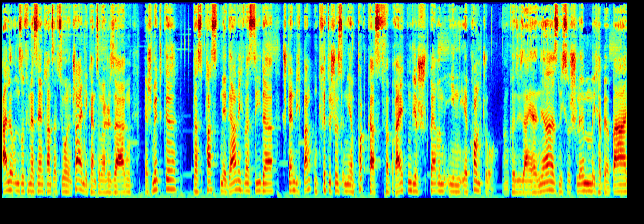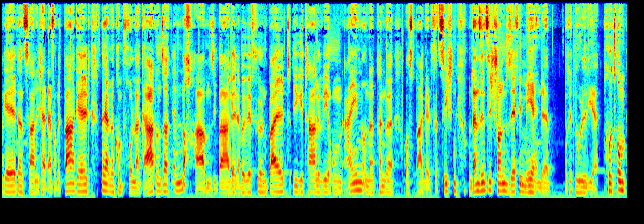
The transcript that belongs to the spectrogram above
alle unsere finanziellen Transaktionen entscheiden. Die kann zum Beispiel sagen, Herr Schmidtke, das passt mir gar nicht, was Sie da ständig Bankenkritisches in Ihrem Podcast verbreiten. Wir sperren Ihnen Ihr Konto. Dann können Sie sagen, ja, ist nicht so schlimm, ich habe ja Bargeld, dann zahle ich halt einfach mit Bargeld. Naja, dann kommt Frau Lagarde und sagt, ja, noch haben Sie Bargeld, aber wir führen bald digitale Währungen ein und dann können wir aufs Bargeld verzichten. Und dann sind Sie schon sehr viel mehr in der Bredouille. Kurzum,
